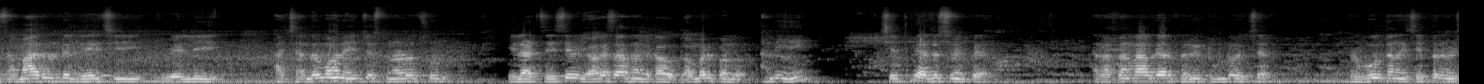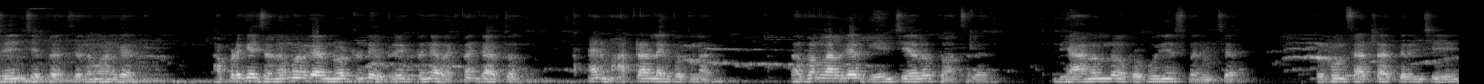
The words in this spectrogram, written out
సమాధి నుండి లేచి వెళ్ళి ఆ చంద్రమోహన్ ఏం చేస్తున్నాడో చూడు. ఇలాంటి చేసేవి యోగ సాధనలు కావు దొమ్మరి పనులు అని చెప్పి అదృశ్యమైపోయారు. రతన్లాల్ గారు పరిగెట్టుకుంటూ వచ్చారు. ప్రభువులు తనకు చెప్పిన విషయం చెప్పారు చంద్రమోహన్ గారికి అప్పటికే చంద్రమోహన్ గారి నోటి నుండి విపరీతంగా రక్తం కారుతోంది. ఆయన మాట్లాడలేకపోతున్నారు. రతన్లాల్ గారికి ఏం చేయాలో తోచలేదు. ధ్యానంలో ప్రభుజీని స్మరించారు. ప్రభువులు సాక్షాత్కరించి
